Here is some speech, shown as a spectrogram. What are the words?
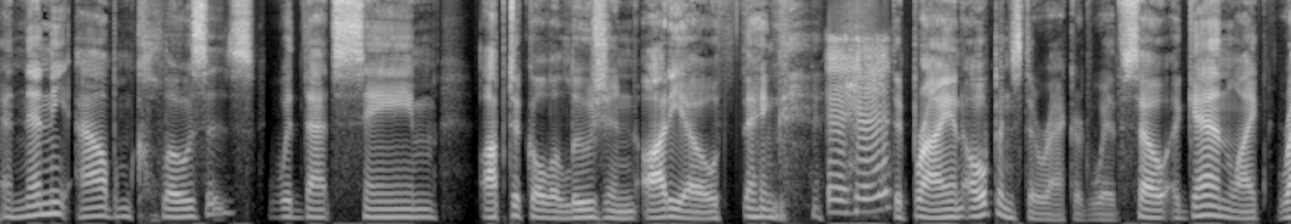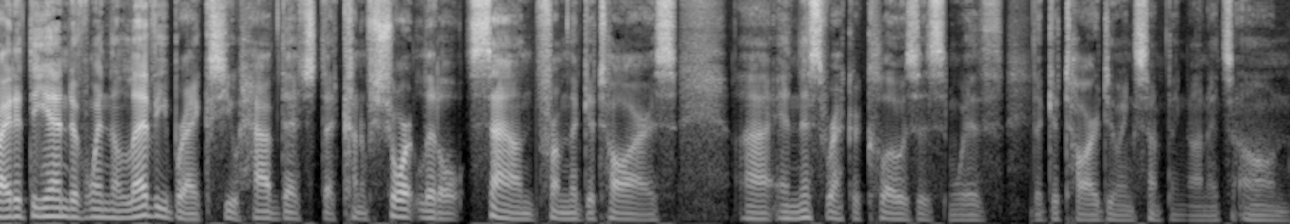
And then the album closes with that same optical illusion audio thing that Brian opens the record with. So again, like right at the end of when the levee breaks, you have this that kind of short little sound from the guitars. Uh, and this record closes with the guitar doing something on its own.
